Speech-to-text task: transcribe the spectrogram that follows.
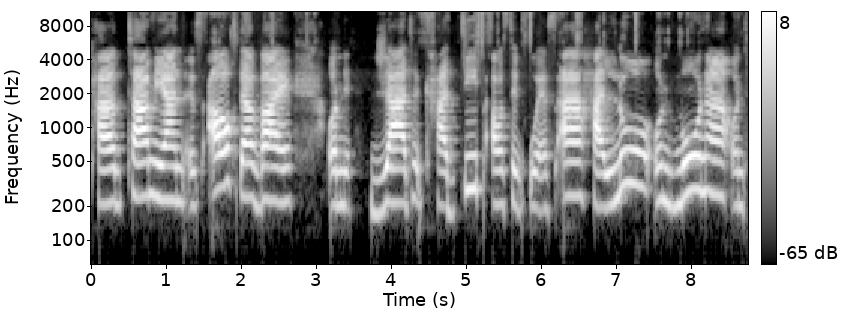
Partamian ist auch dabei. Und Jad Khadib aus den USA, hallo und Mona und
